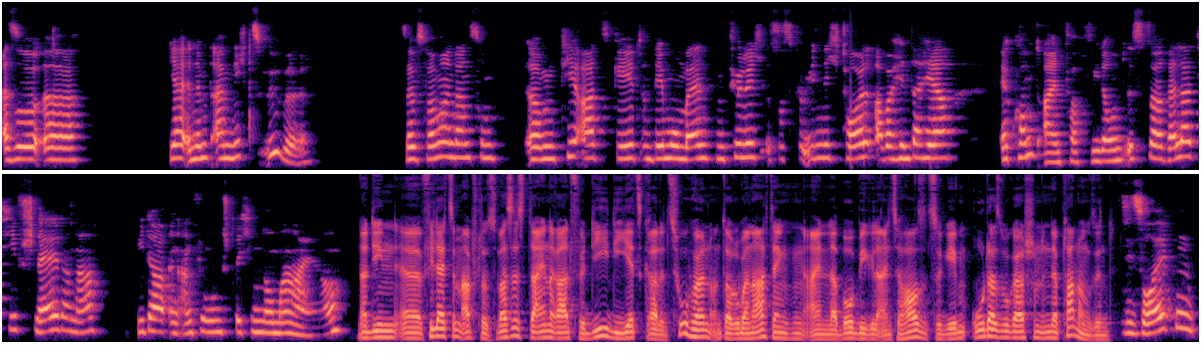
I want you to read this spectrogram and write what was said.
Also äh, ja, er nimmt einem nichts übel. Selbst wenn man dann zum ähm, Tierarzt geht, in dem Moment, natürlich ist es für ihn nicht toll, aber hinterher, er kommt einfach wieder und ist da relativ schnell danach wieder in Anführungsstrichen normal. Ne? Nadine, äh, vielleicht zum Abschluss. Was ist dein Rat für die, die jetzt gerade zuhören und darüber nachdenken, einen Laborbeagle ein Zuhause zu geben oder sogar schon in der Planung sind? Sie sollten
